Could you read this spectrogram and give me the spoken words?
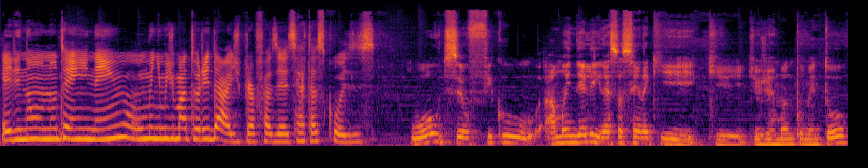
ele não, não tem nem um mínimo de maturidade pra fazer certas coisas. O Oates, eu fico. A mãe dele, nessa cena que, que, que o Germano comentou,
